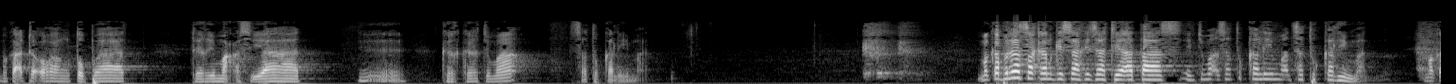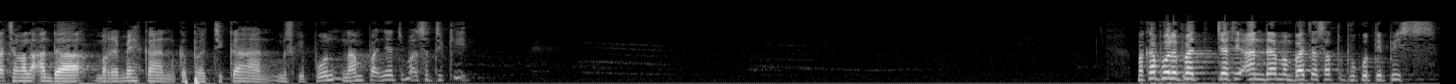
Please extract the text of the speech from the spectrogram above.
maka ada orang tobat dari maksiat ya, gara-gara cuma satu kalimat. Maka berdasarkan kisah-kisah di atas, ini cuma satu kalimat, satu kalimat. Maka janganlah Anda meremehkan kebajikan meskipun nampaknya cuma sedikit. Maka boleh jadi Anda membaca satu buku tipis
